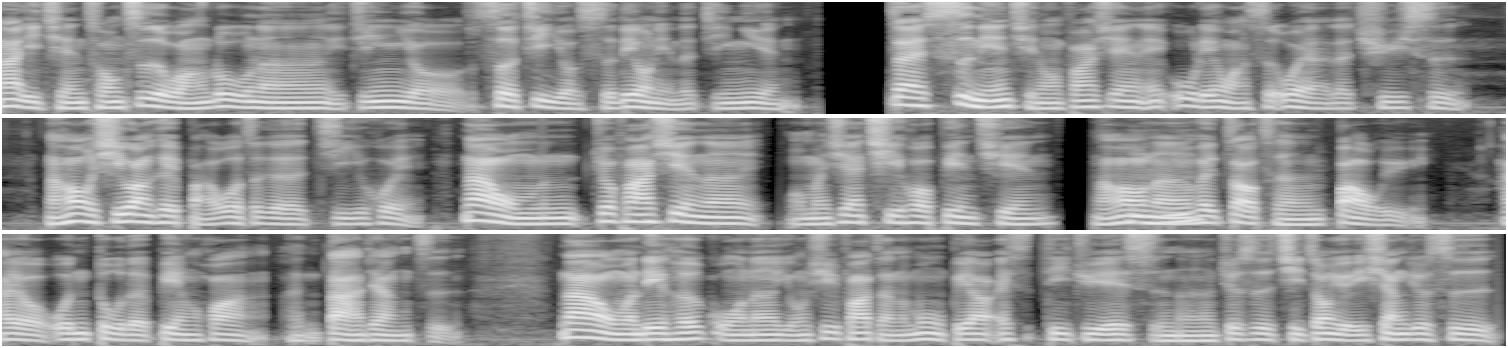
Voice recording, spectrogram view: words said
那以前从事网络呢，已经有设计有十六年的经验。在四年前，我发现哎，物联网是未来的趋势。然后希望可以把握这个机会，那我们就发现呢，我们现在气候变迁，然后呢会造成暴雨，还有温度的变化很大这样子。那我们联合国呢永续发展的目标 SDGs 呢，就是其中有一项就是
